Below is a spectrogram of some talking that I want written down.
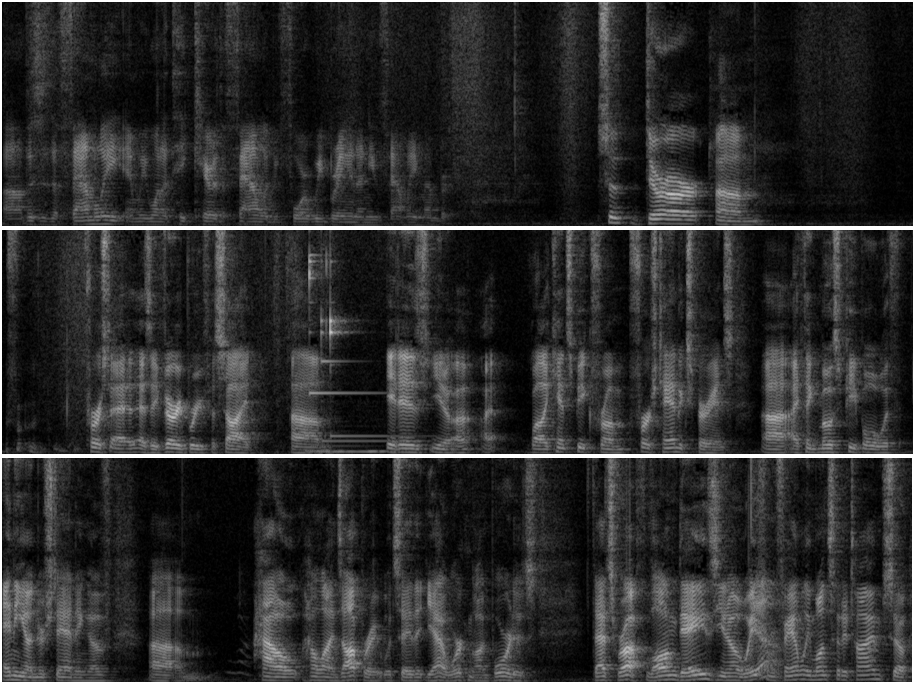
Uh, this is the family, and we want to take care of the family before we bring in a new family member. So there are, um, first, as a very brief aside, um, it is, you know, uh, I, while I can't speak from firsthand experience, uh, I think most people with any understanding of um, how how lines operate would say that yeah, working on board is that's rough. Long days, you know, away from family months at a time. So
